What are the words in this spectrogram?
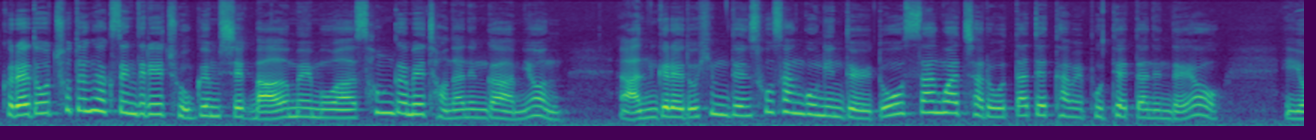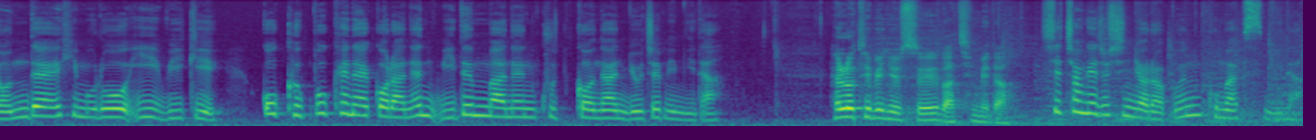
그래도 초등학생들이 조금씩 마음을 모아 성금을 전하는가 하면 안 그래도 힘든 소상공인들도 쌍화차로 따뜻함을 보탰다는데요. 연대의 힘으로 이 위기 꼭 극복해낼 거라는 믿음만은 굳건한 요즘입니다. 헬로티비 뉴스 마칩니다. 시청해주신 여러분 고맙습니다.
